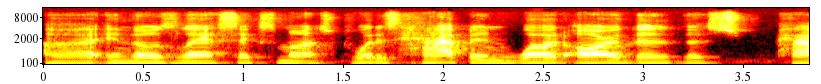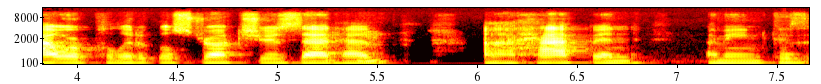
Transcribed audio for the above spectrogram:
uh, in those last six months. What has happened? What are the the power political structures that mm-hmm. have uh, happened I mean, because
